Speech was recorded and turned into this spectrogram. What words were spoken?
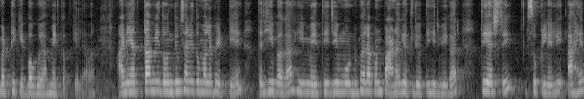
बट ठीक आहे बघूया मेकअप केल्यावर. आणि आत्ता मी दोन दिवसांनी तुम्हाला भेटते आहे तर ही बघा ही मेथी जी मूठभर आपण पानं घेतली होती हिरवीगार ती अशी सुकलेली आहेत.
